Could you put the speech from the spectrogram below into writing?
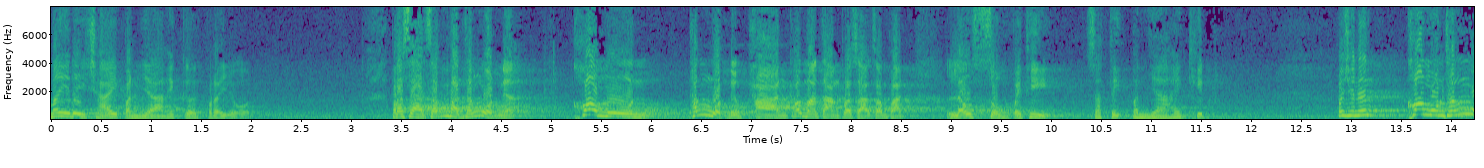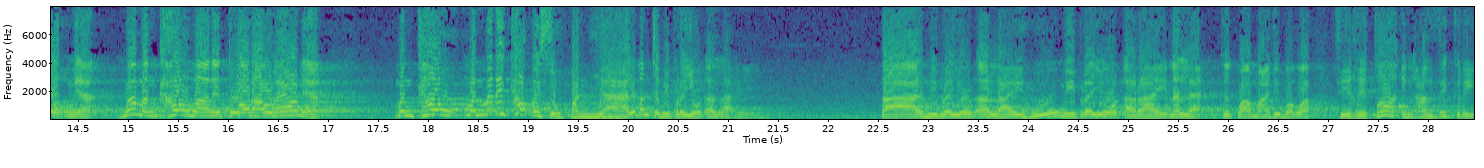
ไม่ได้ใช้ปัญญาให้เกิดประโยชน์ ประสาทสัมผัสทั้งหมดเนี่ยข้อมูลทั้งหมดเนี่ยผ่านเข้ามาทางประสาทสัมผัส แล้วส่งไปที่สติปัญญาให้คิด เพราะฉะนั้นข้อมูลทั้งหมดเนี่ยเมื่อมันเข้ามาในตัวเราแล้วเนี่ยมันเข้ามันไม่ได้เข้าไปสู่ปัญญา แล้วมันจะมีประโยชน์อะไร ตา มีประโยชน์อะไร หูมีประโยชน์อะไร นั่นแหละ คือความหมายที่บอกว่าفي غطاء عن ذكري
